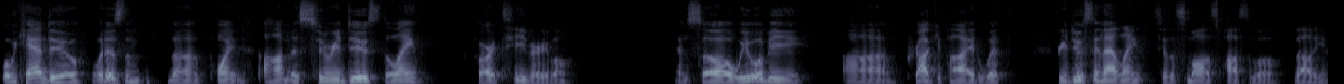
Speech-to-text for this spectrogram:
what we can do, what is the, the point, um, is to reduce the length for our t variable. And so we will be uh, preoccupied with reducing that length to the smallest possible value.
